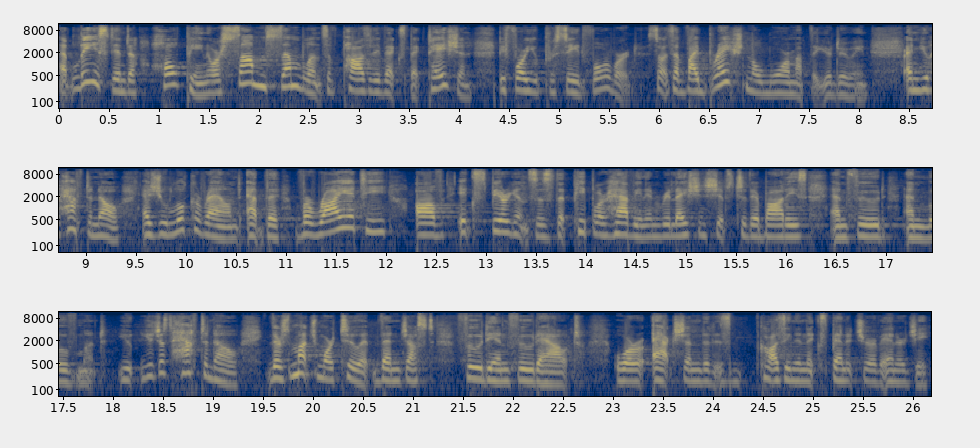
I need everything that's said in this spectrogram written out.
at least into hoping or some semblance of positive expectation before you proceed forward. So it's a vibrational warm up that you're doing. And you have to know as you look around at the variety of experiences that people are having in relationships to their bodies and food and movement. You, you just have to know there's much more to it than just food in, food out or action that is causing an expenditure of energy.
